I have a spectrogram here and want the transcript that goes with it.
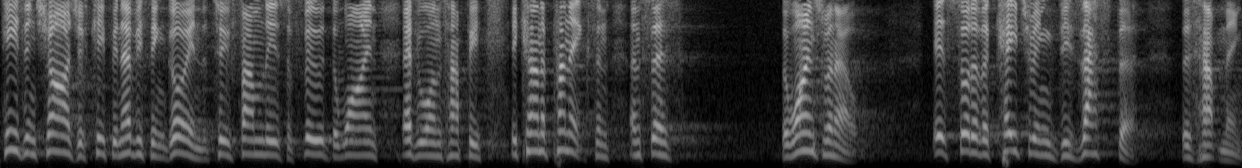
he's in charge of keeping everything going the two families, the food, the wine, everyone's happy. He kind of panics and, and says, The wine's run out. It's sort of a catering disaster that's happening.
